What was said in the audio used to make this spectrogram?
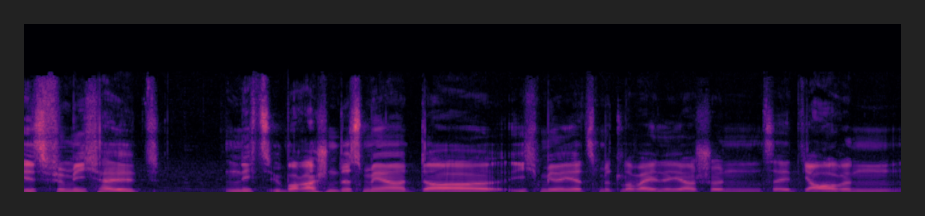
ist für mich halt nichts Überraschendes mehr, da ich mir jetzt mittlerweile ja schon seit Jahren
